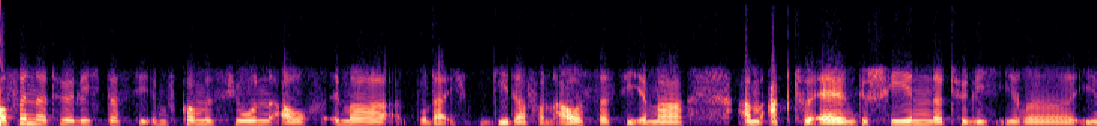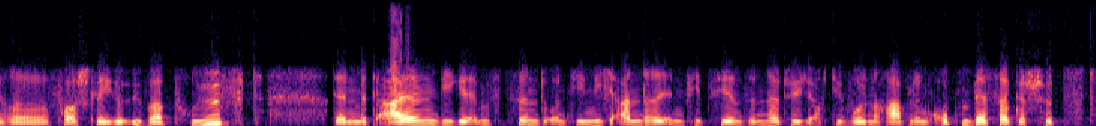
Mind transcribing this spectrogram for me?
hoffe natürlich, dass die Impfkommission auch immer, oder ich gehe davon aus, dass die immer am aktuellen Geschehen natürlich ihre, ihre Vorschläge überprüft. Denn mit allen, die geimpft sind und die nicht andere infizieren, sind natürlich auch die vulnerablen Gruppen besser geschützt.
